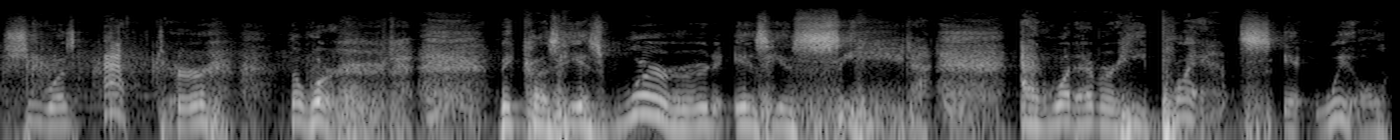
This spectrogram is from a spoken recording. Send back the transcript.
She was after the word because his word is his seed and whatever he plants it will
